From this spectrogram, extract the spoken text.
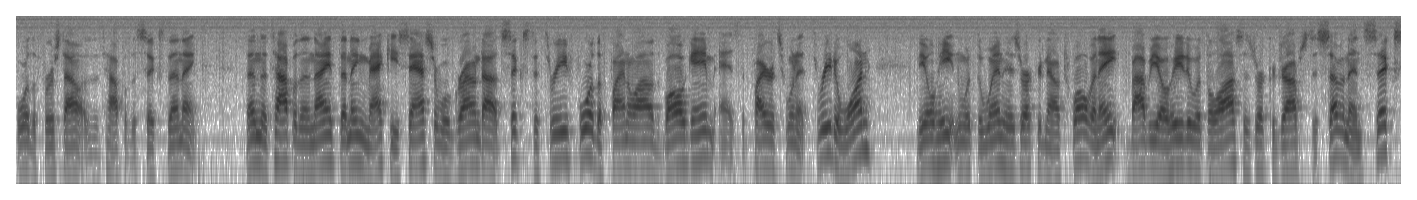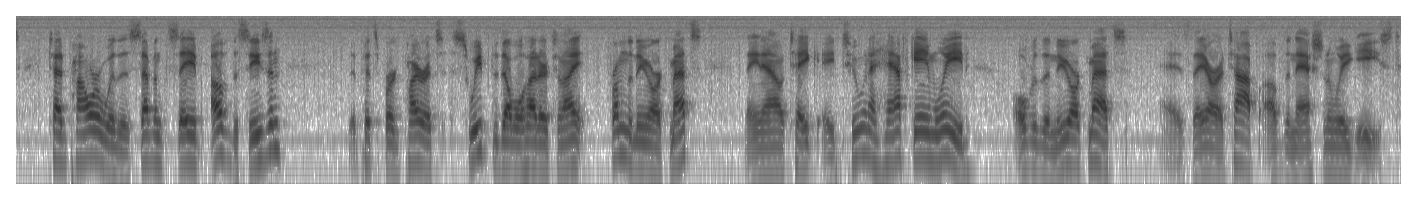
for the first out at the top of the sixth inning. Then the top of the ninth inning, Mackey Sasser will ground out six to three for the final out of the ball game as the Pirates win it three to one. Neal Heaton with the win, his record now 12 and 8. Bobby Ojeda with the loss, his record drops to 7 and 6. Ted Power with his seventh save of the season. The Pittsburgh Pirates sweep the doubleheader tonight from the New York Mets. They now take a two and a half game lead over the New York Mets as they are atop of the National League East.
